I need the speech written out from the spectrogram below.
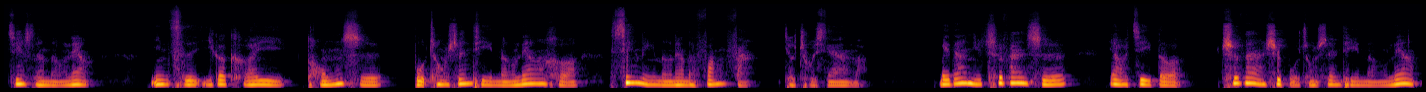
精神能量。因此，一个可以同时补充身体能量和心灵能量的方法就出现了。每当你吃饭时，要记得。吃饭是补充身体能量，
